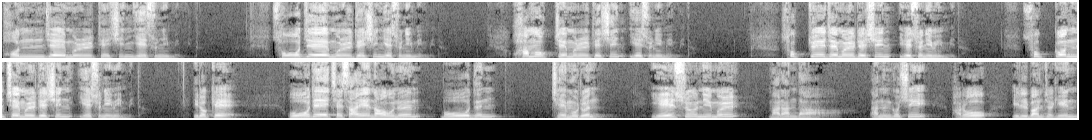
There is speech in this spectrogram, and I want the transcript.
번제물 대신 예수님입니다. 소제물 대신 예수님입니다. 화목제물 대신 예수님입니다. 속죄 제물 대신 예수님입니다. 속건 제물 대신 예수님입니다. 이렇게 5대 제사에 나오는 모든 제물은 예수님을 말한다. 라는 것이 바로 일반적인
